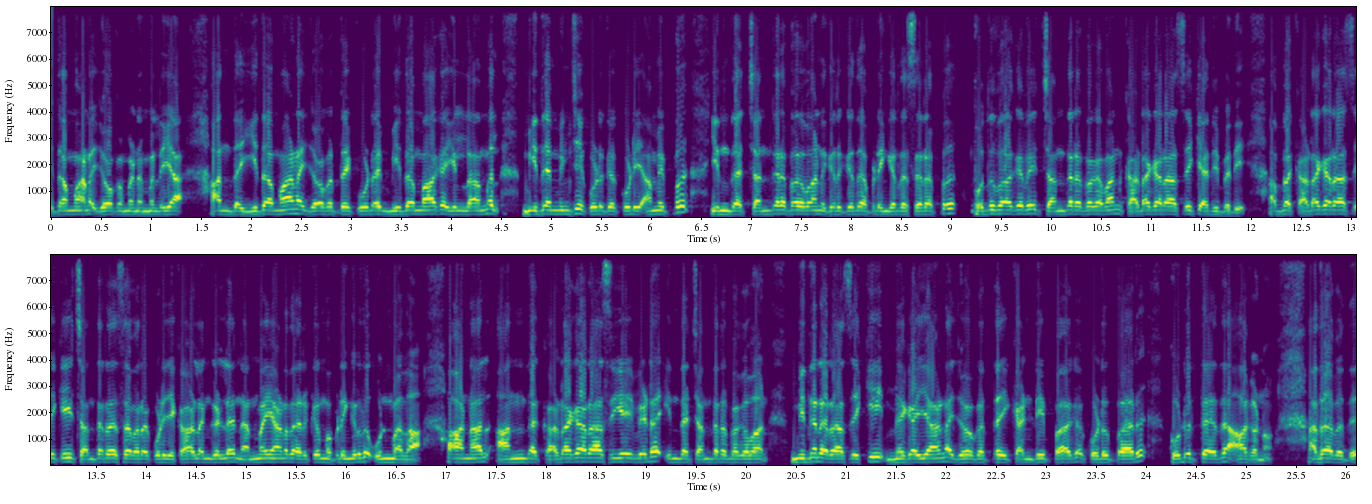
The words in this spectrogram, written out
இதமான யோகம் வேணும் இல்லையா அந்த இதமான யோகத்தை கூட மிதமாக இல்லாமல் மிதமிஞ்சி கொடுக்கக்கூடிய அமைப்பு இந்த சந்திர பகவானுக்கு இருக்குது அப்படிங்கிறது சிறப்பு. பொதுவாகவே சந்திர பகவான் கடகராசிக்கு அதிபதி. அப்போ கடகராசிக்கு சந்திரதசை வரக்கூடிய காலங்களில் நன்மையானதாக இருக்கும் அப்படிங்கிறது உண்மைதான். ஆனால் அந்த கடகராசியை விட இந்த சந்திர பகவான் மிதன ராசிக்கு மிகையான யோகத்தை கண்டிப்பாக கொடுப்பாரு கொடுத்தது ஆகணும். அதாவது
